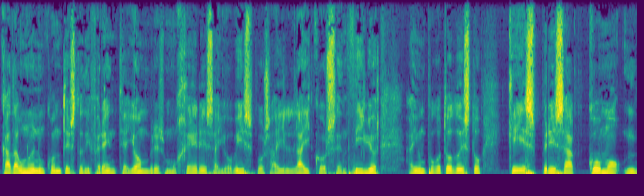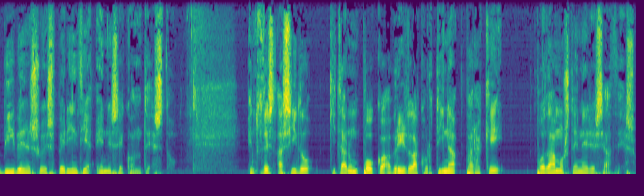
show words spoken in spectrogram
cada uno en un contexto diferente. Hay hombres, mujeres, hay obispos, hay laicos sencillos, hay un poco todo esto que expresa cómo viven su experiencia en ese contexto. Entonces ha sido quitar un poco, abrir la cortina para que podamos tener ese acceso.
